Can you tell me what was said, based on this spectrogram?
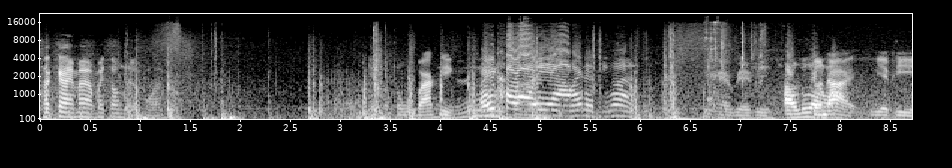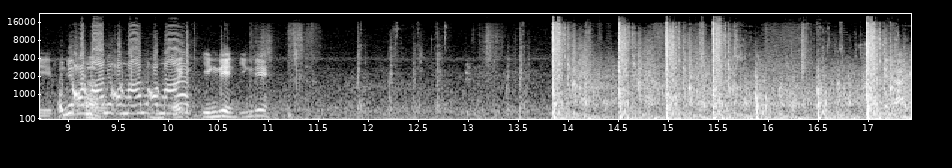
ถ้าใกล้มากไม่ต้องเหนือหัวเก็บประตูบักอีกเฮ้ยใครเอาเออาร์ไหมเดี๋ยวทิ้งไว้ยังไง VIP เอาเรื่องเดินได้ VIP เฮ้ยมีคนมา มีคนมา มีคนมา เฮ้ยยิงดิยิงดิเห็น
